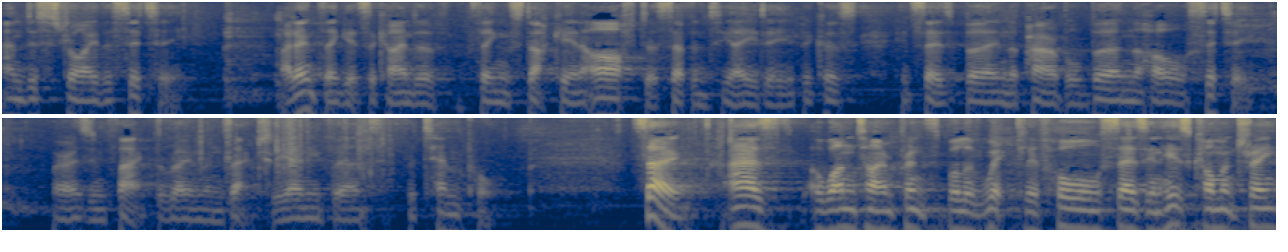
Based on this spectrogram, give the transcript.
and destroy the city. I don't think it's a kind of thing stuck in after 70 AD because it says, burn the parable, burn the whole city, whereas in fact the Romans actually only burnt the temple. So, as a one time principal of Wycliffe Hall says in his commentary,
